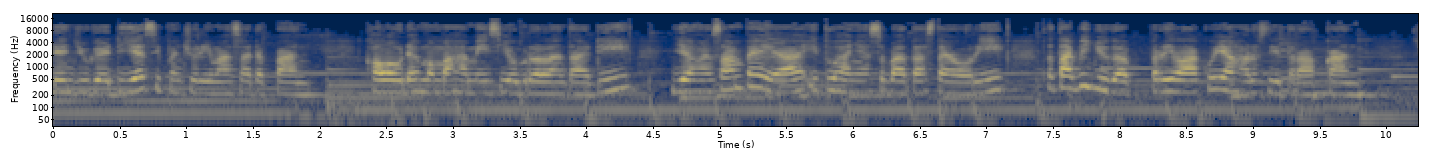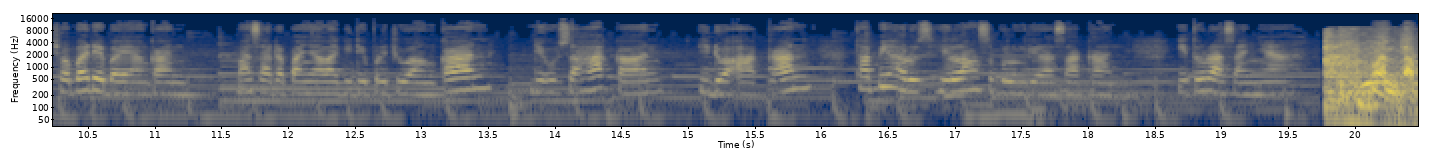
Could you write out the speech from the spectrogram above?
dan juga dia si pencuri masa depan. Kalau udah memahami isi obrolan tadi, jangan sampai ya itu hanya sebatas teori, tetapi juga perilaku yang harus diterapkan. Coba deh bayangkan, masa depannya lagi diperjuangkan, diusahakan, didoakan, tapi harus hilang sebelum dirasakan. Itu rasanya. Mantap.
